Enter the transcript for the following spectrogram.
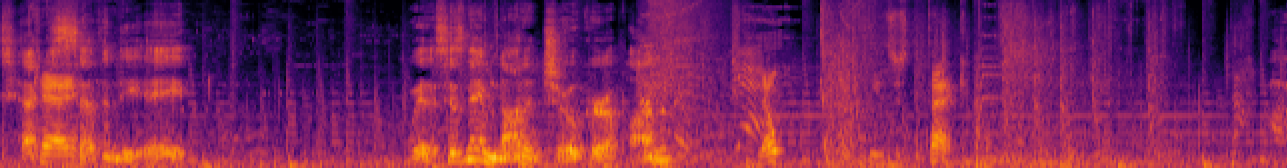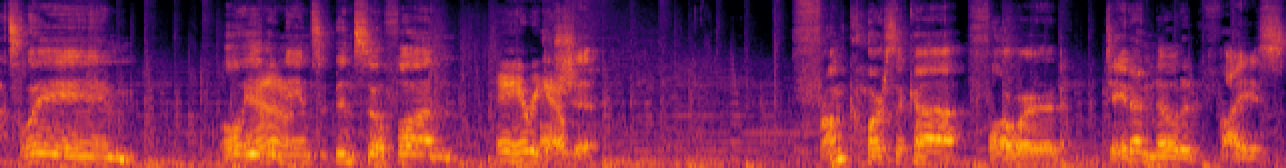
Tech Okay. 78. Wait, is his name not a joke or a pun? Nope. He's just a tech. Lame. All the Yeah. other names have been so fun. Hey, here we oh, go. shit. From Korsica forward, data node advice.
